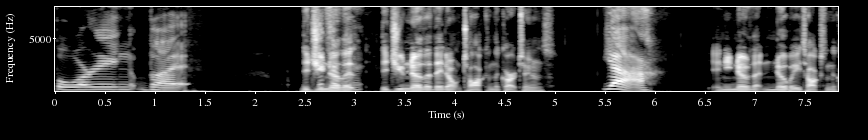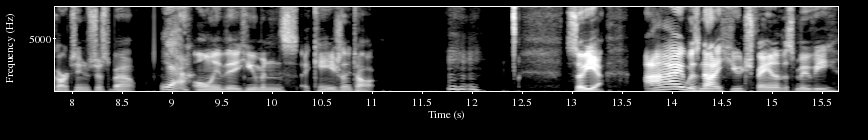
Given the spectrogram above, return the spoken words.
boring, but Did you know that? Did you know that they don't talk in the cartoons? yeah. And you know that nobody talks in the cartoons. Just about Yeah. only the humans occasionally talk. Mm-hmm. So yeah, I was not a huge fan of this movie.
